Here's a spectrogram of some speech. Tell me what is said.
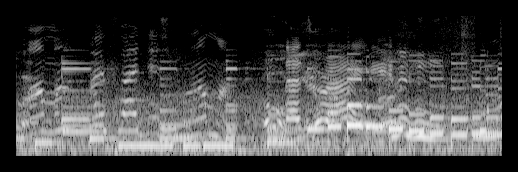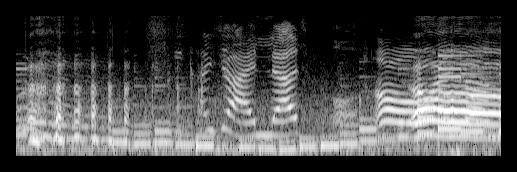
Mama, my friend is Mama. Oh, That's yeah. right. I said I love. Oh, Too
